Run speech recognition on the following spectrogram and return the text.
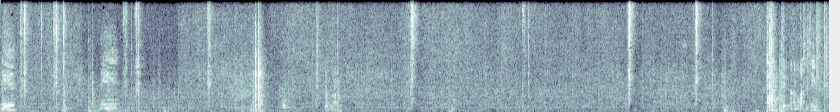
Ini. Ini Oke, kita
